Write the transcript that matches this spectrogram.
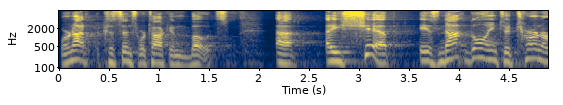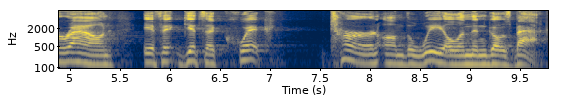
we're not, because since we're talking boats, uh, a ship is not going to turn around if it gets a quick turn on the wheel and then goes back,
